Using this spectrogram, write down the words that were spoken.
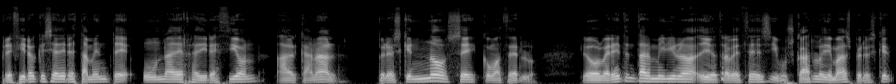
prefiero que sea directamente una de redirección al canal, pero es que no sé cómo hacerlo. Lo volveré a intentar mil y, una y otra veces y buscarlo y demás, pero es que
